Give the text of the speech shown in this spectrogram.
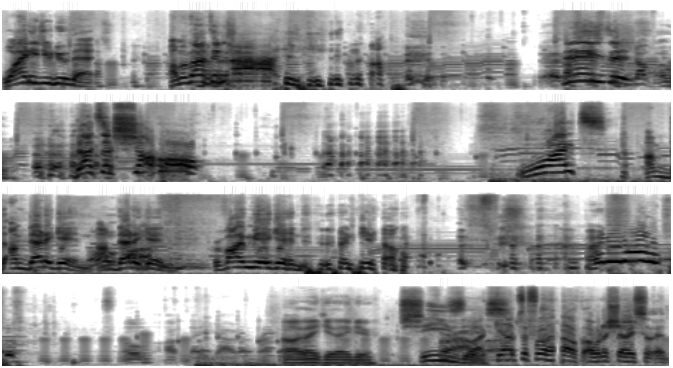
Why did you do that? I'm about to die. Jesus. Shovel. That's a shovel. What? I'm I'm dead again. Oh, I'm dead oh. again. Revive me again. I need help. I need help. oh, oh, there you go. Oh, thank you, thank you. Right, Jesus. get up to full health. I want to show you something.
